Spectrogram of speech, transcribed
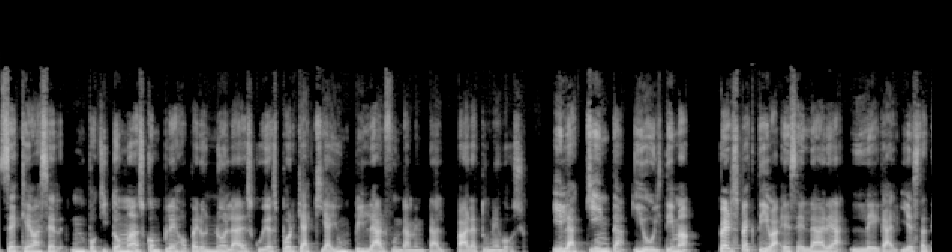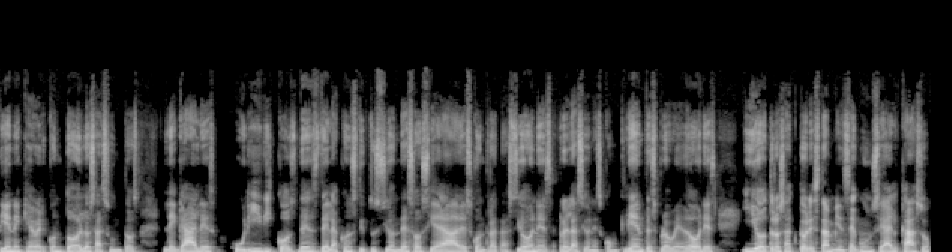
Sé que va a ser un poquito más complejo, pero no la descuides porque aquí hay un pilar fundamental para tu negocio. Y la quinta y última perspectiva es el área legal y esta tiene que ver con todos los asuntos legales, jurídicos, desde la constitución de sociedades, contrataciones, relaciones con clientes, proveedores y otros actores también según sea el caso.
